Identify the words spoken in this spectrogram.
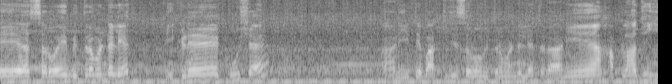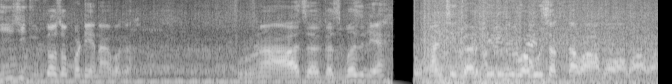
ते सर्व हे मित्रमंडळी आहेत. इकडे कुश आहे. आणि इथे बाकीचे सर्व मित्रमंडळी आहेत. आणि आपला हा जो ही जी गिरगाव चौपाटी आहे ना बघा. पूर्ण आज गजबजली आहे. लोकांची गर्दी तुम्ही बघू शकता. वा वा वा वा. वा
